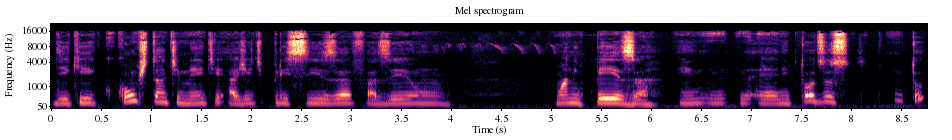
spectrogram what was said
de que constantemente a gente precisa fazer um, uma limpeza em, em, todos os, em, to,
